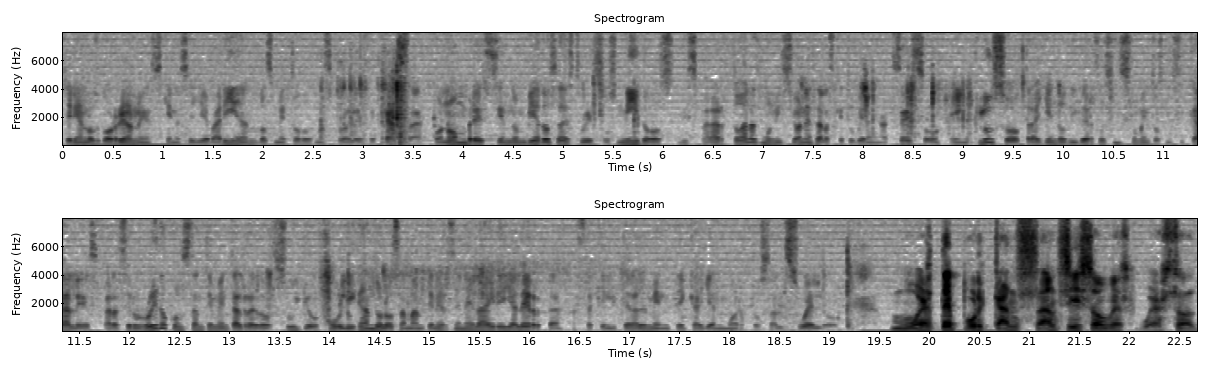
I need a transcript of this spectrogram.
serían los gorriones quienes se llevarían los métodos más crueles de caza, con hombres siendo enviados a destruir sus nidos, disparar todas las municiones a las que tuvieran acceso, e incluso trayendo diversos instrumentos musicales para hacer ruido constantemente alrededor suyo, obligándolos a mantenerse en el aire y alerta hasta que literalmente caían muertos al suelo. Muerte por cansancio y sobreesfuerzo,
